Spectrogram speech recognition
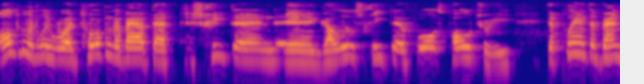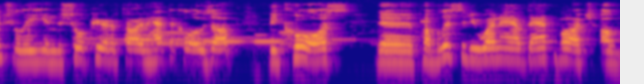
ultimately we're talking about that Shchita and uh, Galil Shchita false poultry. The plant eventually, in the short period of time, had to close up because the publicity went out that much of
